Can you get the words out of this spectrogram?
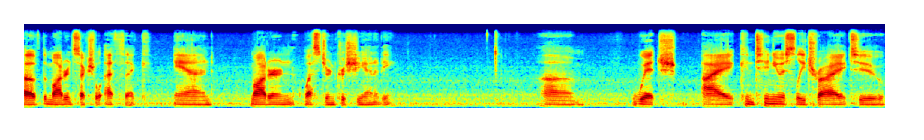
of the modern sexual ethic and modern Western Christianity, um, which I continuously try to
